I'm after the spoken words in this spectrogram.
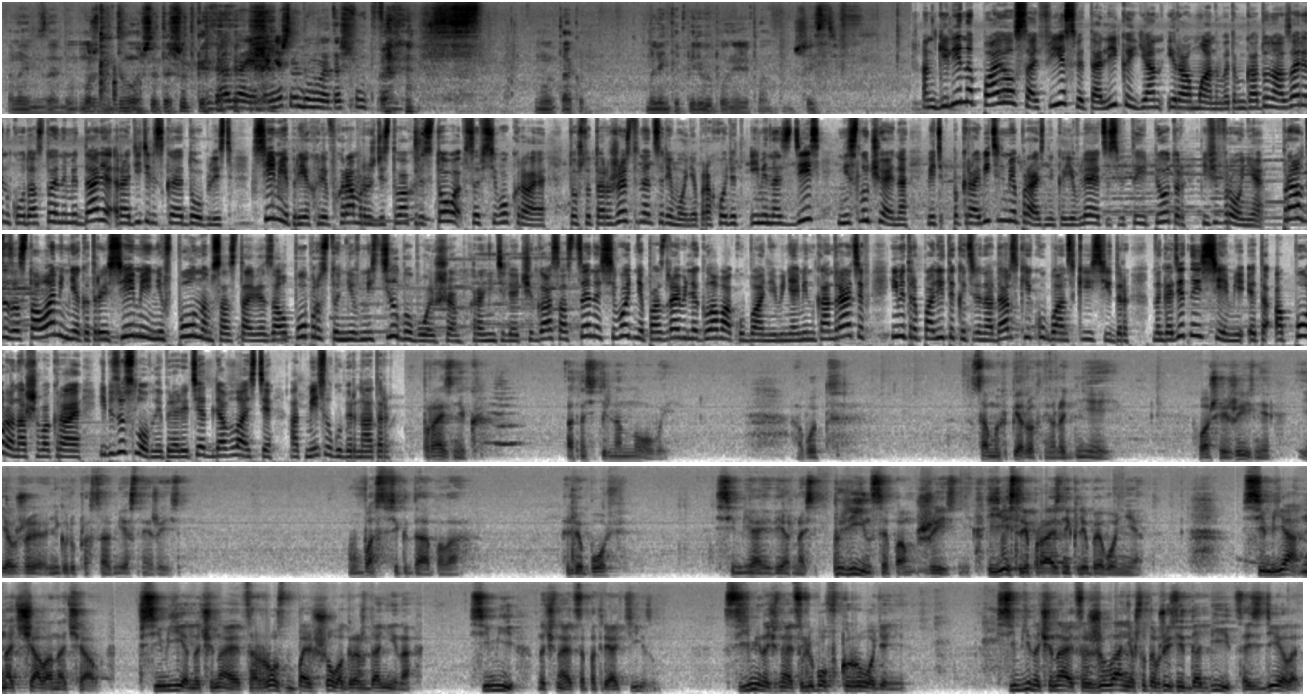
Она, не знаю, может быть, думала, что это шутка. Да-да, я, конечно, думала, это шутка. Ну, вот так вот. Маленько перевыполнили план. Шесть. Ангелина, Павел, София, Светолика, Ян и Роман. В этом году Назаренко удостоены медали «Родительская доблесть». Семьи приехали в храм Рождества Христова со всего края. То, что торжественная церемония проходит именно здесь, не случайно, ведь покровителями праздника являются святые Петр и Феврония. Правда, за столами некоторые семьи не в полном составе. Зал попросту не вместил бы больше. Хранители очага со сцены сегодня поздравили глава Кубани Вениамин Кондратьев и митрополиты Катеринодарский и Кубанский Сидор. Многодетные семьи – это опора опора нашего края и безусловный приоритет для власти, отметил губернатор. Праздник относительно новый. А вот самых первых, наверное, дней вашей жизни, я уже не говорю про совместную жизнь, у вас всегда была любовь, семья и верность принципам жизни. Есть ли праздник, либо его нет. Семья – начало-начал. В семье начинается рост большого гражданина. В семьи начинается патриотизм. С семьи начинается любовь к родине. С семьи начинается желание что-то в жизни добиться, сделать.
